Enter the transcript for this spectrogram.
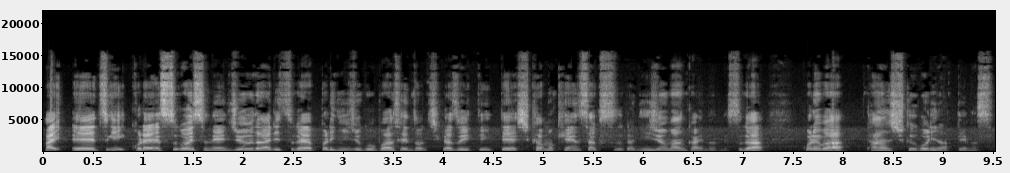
はい、えー、次。これ、すごいですね。10代率がやっぱり25%に近づいていて、しかも検索数が20万回なんですが、これは短縮語になっています。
